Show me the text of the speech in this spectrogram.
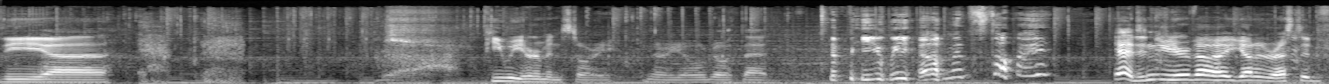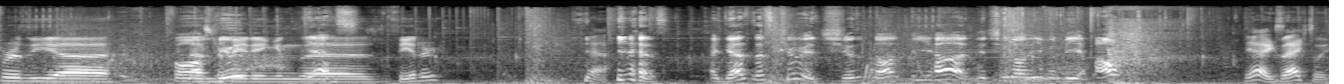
The uh, Pee Wee Herman story. There we go. We'll go with that. The Pee Wee Herman story? Yeah, didn't you hear about how he got arrested for the uh, For masturbating in the Yes. theater? Yeah. Yes. I guess that's true. It should not be hard. It should not even be out. Yeah, exactly.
